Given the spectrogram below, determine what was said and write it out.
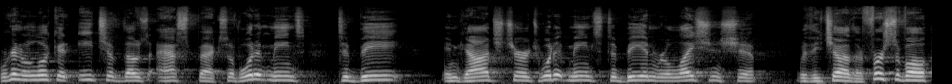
We're going to look at each of those aspects of what it means to be in God's church, what it means to be in relationship with each other. First of all,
